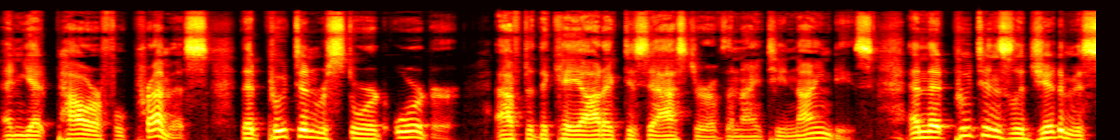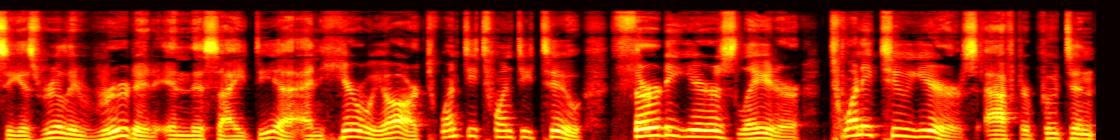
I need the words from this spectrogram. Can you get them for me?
and yet powerful premise that Putin restored order after the chaotic disaster of the 1990s. And that Putin's legitimacy is really rooted in this idea. And here we are, 2022, 30 years later, 22 years after Putin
